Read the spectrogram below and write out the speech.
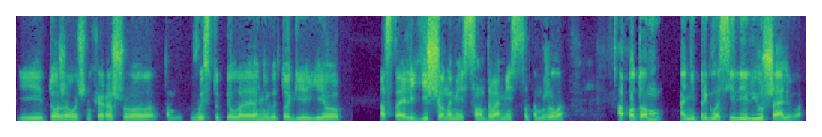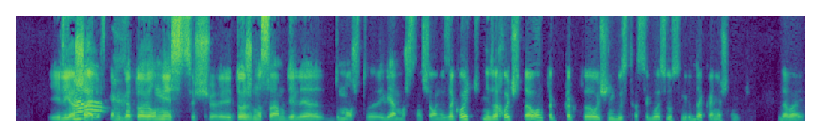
И тоже очень хорошо там, выступила. И они в итоге ее оставили еще на месяц, она два месяца там жила. А потом они пригласили Илью Шалева. Илья а Шалев там готовил месяц еще. И тоже, на самом деле, думал, что Илья, может, сначала не захочет, не захочет а он так как-то очень быстро согласился. Говорит, да, конечно, давай.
